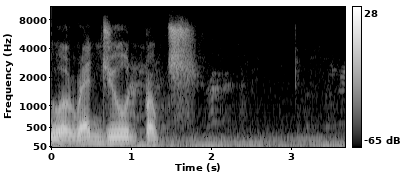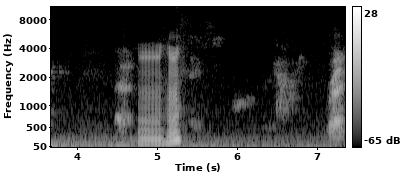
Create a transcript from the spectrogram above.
Ooh, a red jeweled brooch. Mm-hmm. Right.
